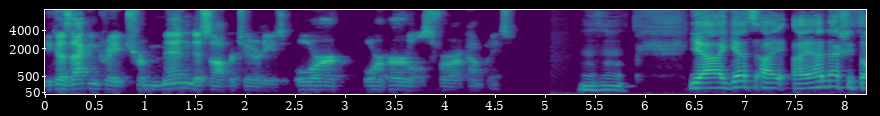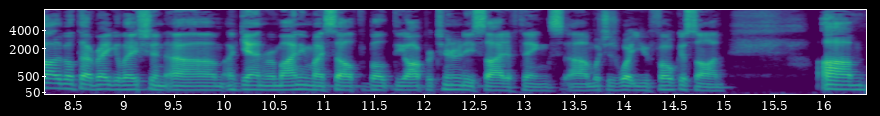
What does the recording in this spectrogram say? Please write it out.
because that can create tremendous opportunities or or hurdles for our companies. Mm-hmm. Yeah, I guess I, I hadn't actually thought about that regulation. Um, again, reminding myself about the opportunity side of things, um, which is what you focus on. Um,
